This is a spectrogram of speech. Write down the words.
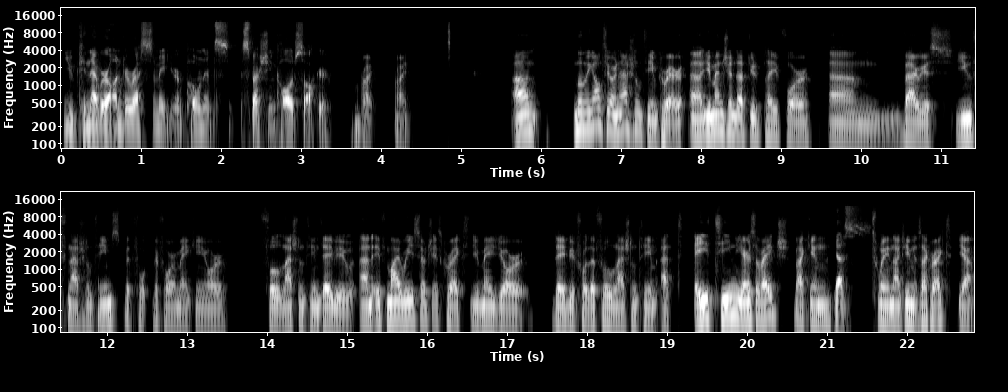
you can never underestimate your opponents especially in college soccer. Right right. Um moving on to your national team career uh, you mentioned that you'd play for um, various youth national teams before before making your full national team debut. And if my research is correct, you made your debut for the full national team at 18 years of age back in yes 2019. Is that correct? Yeah.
